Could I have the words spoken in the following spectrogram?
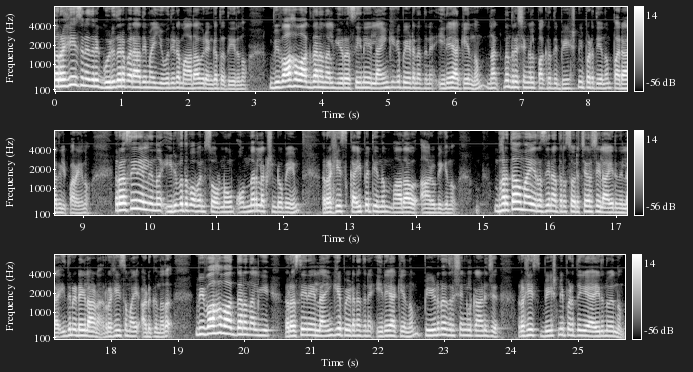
റഹീസിനെതിരെ ഗുരുതര പരാതിയുമായി യുവതിയുടെ മാതാവ് രംഗത്തെത്തിയിരുന്നു. വിവാഹ വാഗ്ദാനം നൽകി റസീനയെ ലൈംഗിക പീഡനത്തിന് ഇരയാക്കിയെന്നും നഗ്ന ദൃശ്യങ്ങൾ പകർത്തി ഭീഷണിപ്പെടുത്തിയെന്നും പരാതിയിൽ പറയുന്നു. റസീനയിൽ നിന്ന് ഇരുപത് പവൻ സ്വർണവും ഒന്നര ലക്ഷം രൂപയും റഹീസ് കൈപ്പറ്റിയെന്നും മാതാവ് ആരോപിക്കുന്നു. ഭർത്താവുമായി റസീന അത്ര സ്വരച്ചേർച്ചയിലായിരുന്നില്ല. ഇതിനിടയിലാണ് റഹീസുമായി അടുക്കുന്നത്. വിവാഹ വാഗ്ദാനം നൽകി റസീനയെ ലൈംഗിക പീഡനത്തിന് ഇരയാക്കിയെന്നും പീഡന ദൃശ്യങ്ങൾ കാണിച്ച് റഹീസ് ഭീഷണിപ്പെടുത്തുകയായിരുന്നുവെന്നും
